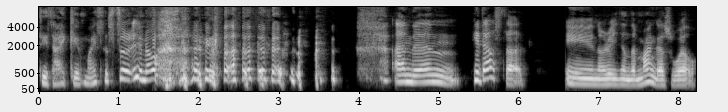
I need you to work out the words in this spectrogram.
did I give my sister, you know? and then he does that in the manga as well.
